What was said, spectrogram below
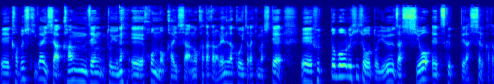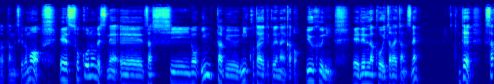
えー株式会社完全というね、えー本の会社の方から連絡をいただきまして、えフットボール批評という雑誌を、え作ってらっしゃる方だったんですけども、えそこのですね、え雑誌のインタビューに答えてくれないかというふうに、え連絡をいただいたんですね。でサッ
